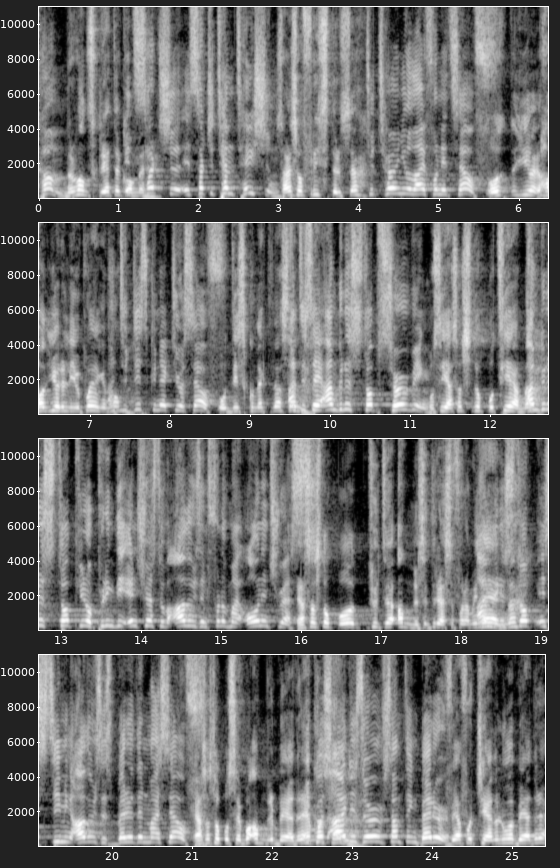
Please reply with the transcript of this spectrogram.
come, når vanskeligheter kommer, such a, it's such a så er det så fristelse to turn your life on itself å gjøre, gjøre livet på egen hånd. to disconnect yourself Og disconnecte deg selv. say, I'm going to stop serving. Og si jeg skal stoppe å tjene. I'm going to stop, you know, putting the interest of others in front of my own. Jeg skal stoppe å putte andres interesse foran mine I'm egne. stop esteeming others as better than myself Jeg skal stoppe å se på andre bedre enn meg selv. deserve something better. For jeg fortjener noe bedre.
